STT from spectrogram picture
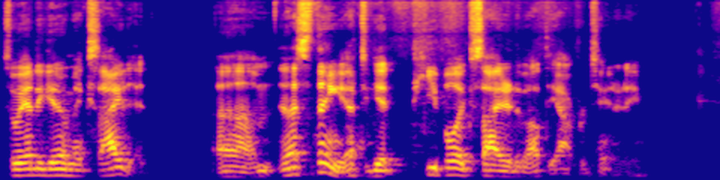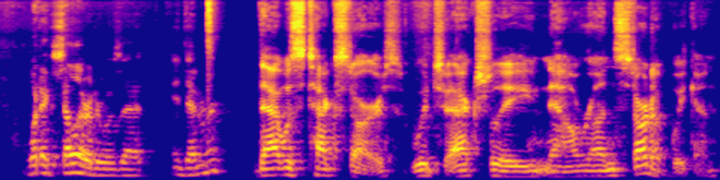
so we had to get them excited. Um, and that's the thing, you have to get people excited about the opportunity. What accelerator was that in Denver? That was Techstars, which actually now runs Startup Weekend.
